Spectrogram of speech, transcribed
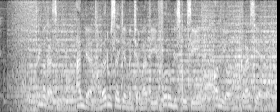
Terima kasih. Anda baru saja mencermati forum diskusi Onion Classy FM.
